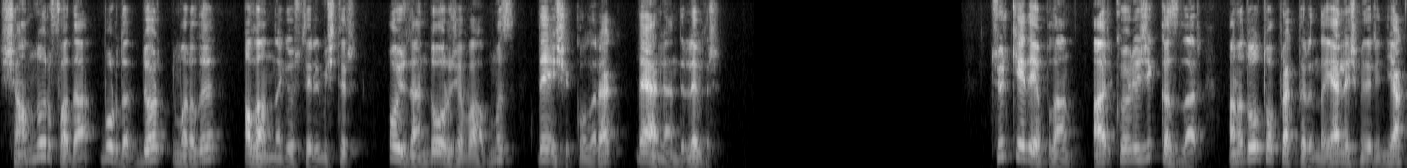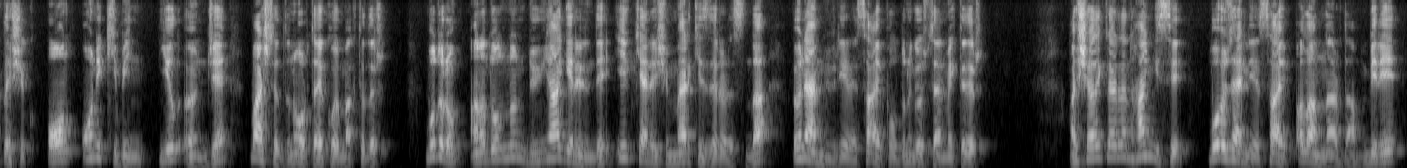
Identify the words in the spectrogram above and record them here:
Şanlıurfa'da burada 4 numaralı alanla gösterilmiştir. O yüzden doğru cevabımız D şıkkı olarak değerlendirilebilir. Türkiye'de yapılan arkeolojik kazılar Anadolu topraklarında yerleşmelerin yaklaşık 10-12 bin yıl önce başladığını ortaya koymaktadır. Bu durum Anadolu'nun dünya genelinde ilk yerleşim merkezleri arasında önemli bir yere sahip olduğunu göstermektedir. Aşağıdakilerden hangisi bu özelliğe sahip alanlardan biri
